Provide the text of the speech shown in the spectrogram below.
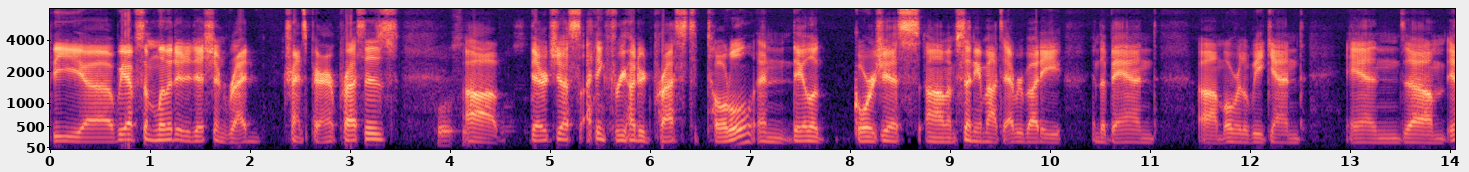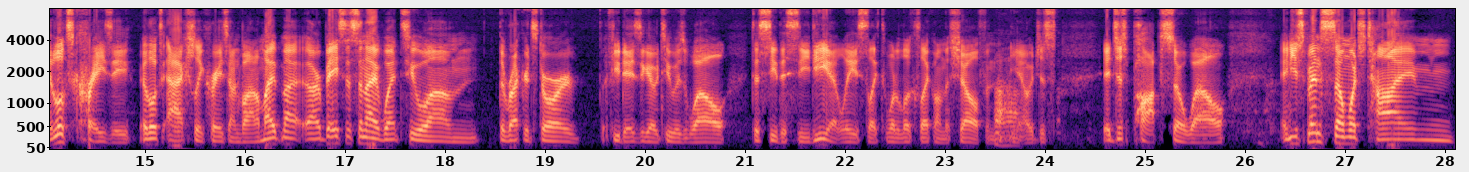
the uh, we have some limited edition red transparent presses. Awesome. Uh, they're just I think 300 pressed total, and they look gorgeous. Um, I'm sending them out to everybody in the band um, over the weekend and um, it looks crazy. It looks actually crazy on vinyl. My, my our bassist and I went to um, the record store a few days ago too as well to see the CD at least like what it looks like on the shelf, and uh-huh. you know it just it just pops so well. And you spend so much time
